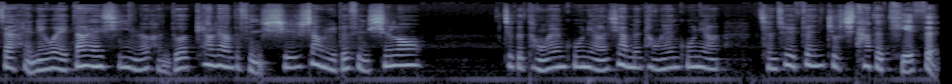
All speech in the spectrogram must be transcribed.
在海内外，当然吸引了很多漂亮的粉丝、少女的粉丝喽。这个同安姑娘，厦门同安姑娘陈翠芬就是她的铁粉。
